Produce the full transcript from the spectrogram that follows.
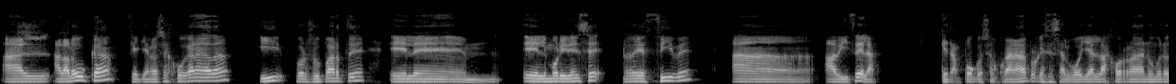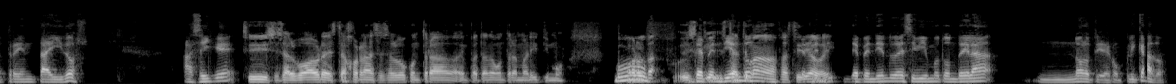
al, a la Arauca, que ya no se juega nada, y por su parte el, eh, el Morirense recibe a, a Vicela que tampoco se juega nada porque se salvó ya en la jornada número 32. Así que. Sí, se salvó ahora, esta jornada se salvó contra, empatando contra el Marítimo. dependiendo, ¿eh? dependiendo de si mismo Tondela no lo tiene complicado.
